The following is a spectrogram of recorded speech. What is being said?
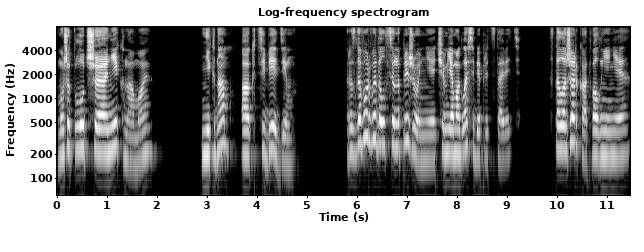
Может, лучше они к нам, а?» «Не к нам, а к тебе, Дим». Разговор выдался напряженнее, чем я могла себе представить. Стало жарко от волнения.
